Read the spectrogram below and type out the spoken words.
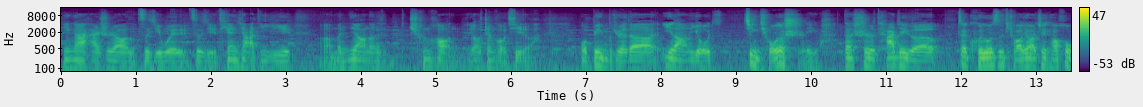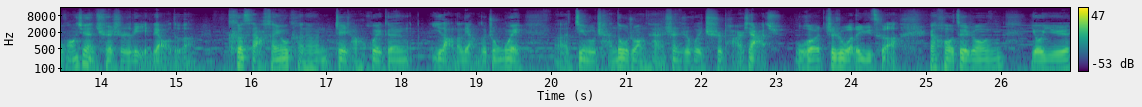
应该还是要自己为自己天下第一呃门将的称号要争口气的吧。我并不觉得伊朗有进球的实力吧，但是他这个在奎罗斯调教这条后防线确实力了得，科斯塔很有可能这场会跟伊朗的两个中卫，呃，进入缠斗状态，甚至会吃牌下去。我这是我的预测啊。然后最终由于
